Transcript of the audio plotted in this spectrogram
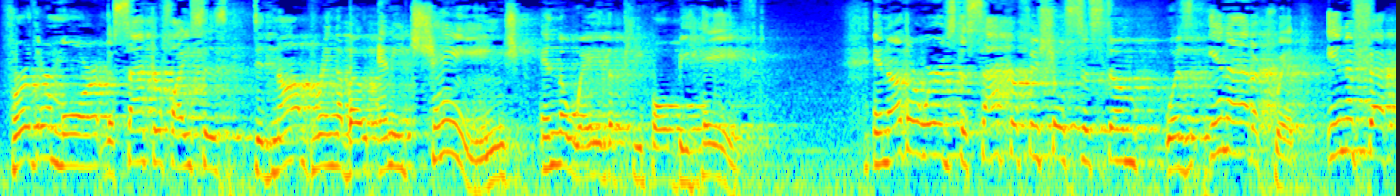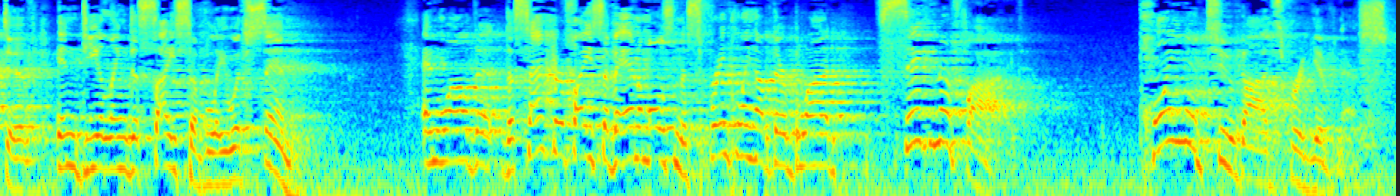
Furthermore, the sacrifices did not bring about any change in the way the people behaved. In other words, the sacrificial system was inadequate, ineffective in dealing decisively with sin. And while the, the sacrifice of animals and the sprinkling of their blood signified, pointed to God's forgiveness,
